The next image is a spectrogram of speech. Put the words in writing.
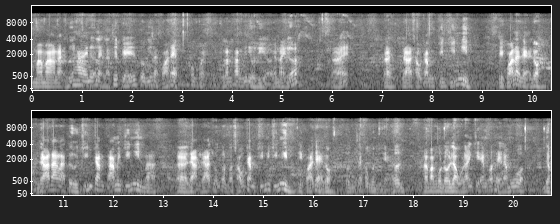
mà mà lại thứ hai nữa lại là thiết kế tôi nghĩ là quá đẹp không phải lăn tăn cái điều gì ở em này nữa. Đấy. Đây giá 699.000 thì quá là rẻ rồi. Giá đang là từ 989.000 mà à, giảm giá xuống còn có 699.000 thì quá rẻ rồi. Tôi nghĩ là không còn gì rẻ hơn. À, bằng một nồi lẩu là anh chị em có thể là mua được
